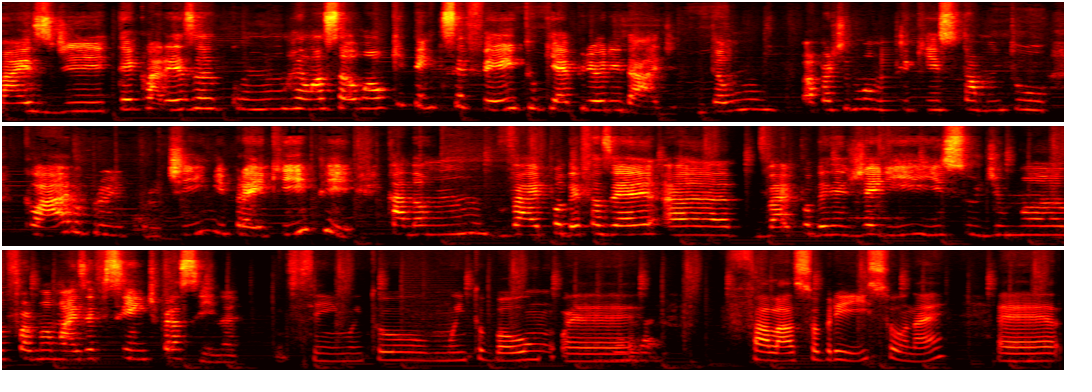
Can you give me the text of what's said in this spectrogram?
mas de ter clareza com relação ao que tem que ser feito, o que é prioridade. Então, a partir do momento que isso está muito claro para o time, para a equipe, cada um vai poder fazer, uh, vai poder gerir isso de uma forma mais eficiente para si, né? Sim, muito, muito bom é, falar sobre isso, né? É,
